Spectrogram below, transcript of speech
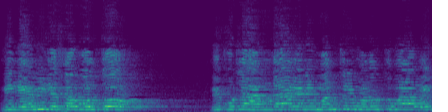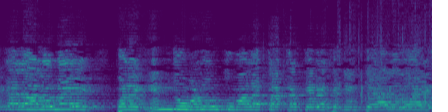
मी नेहमी जसं बोलतो मी कुठला आमदार आणि मंत्री म्हणून तुम्हाला भेटायला आलो नाही पण एक हिंदू म्हणून तुम्हाला ताकद देण्यासाठी इथे आलेलो आहे.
